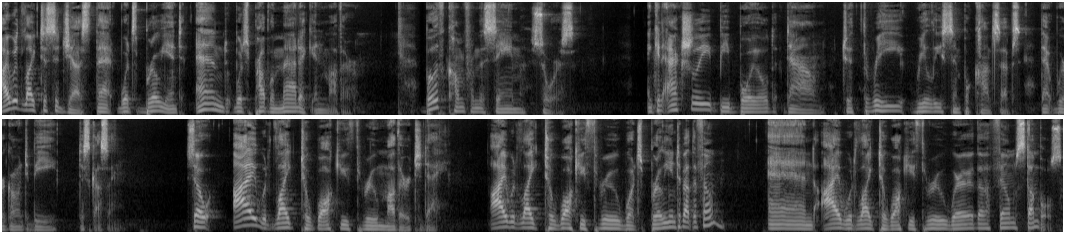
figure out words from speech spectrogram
I would like to suggest that what's brilliant and what's problematic in Mother both come from the same source and can actually be boiled down to three really simple concepts that we're going to be discussing. So, I would like to walk you through Mother today. I would like to walk you through what's brilliant about the film, and I would like to walk you through where the film stumbles.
